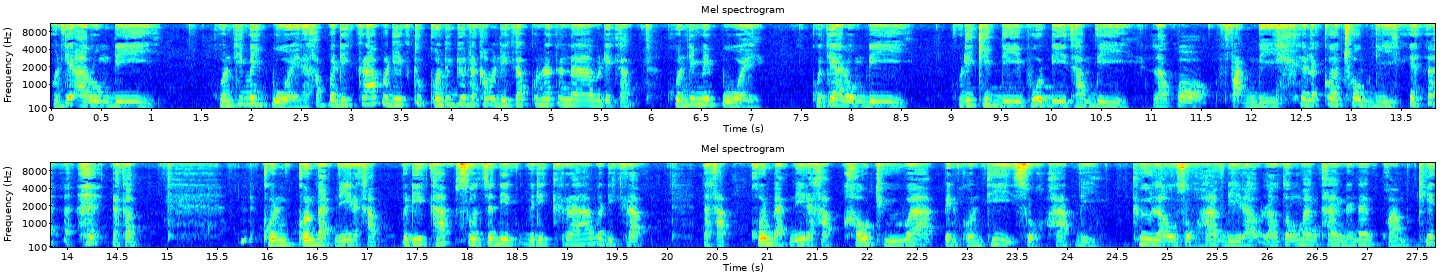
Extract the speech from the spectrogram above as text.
คนที่อารมณ์ดี คนที่ไม่ป่วยนะครับสวัสดีครับสวัสดีทุกคนทุกยุทธนะครับสวัสดีครับ คุณรัตนาสวัสดีครับ คนที่ไม่ป่วย คนที่อารมณ์ดี คนที่คิดดีพูดดีทำดี แล้วก็ฝันดีแล้วก็โชคดีนะครับ คนคนแบบนี้นะครับสวัสดีครับส่วนสนิทสวัสดีครับสวัสดีครับนะครับ คนแบบนี้นะครับเขาถือว่าเป็นคนที่สุขภาพดี คือเราสุขภาพดีแล้ว เราต้องมั่งคั่งในด้านความคิด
